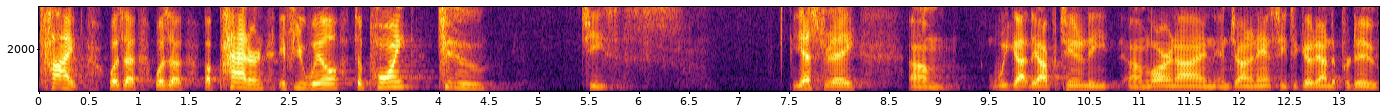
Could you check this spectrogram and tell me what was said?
type, was a, was a, a pattern, if you will, to point to Jesus. Yesterday, um, we got the opportunity, um, Laura and I and, and John and Nancy, to go down to Purdue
